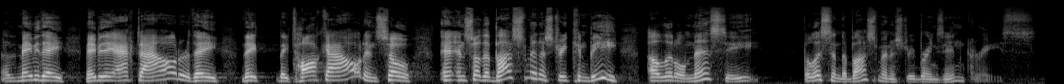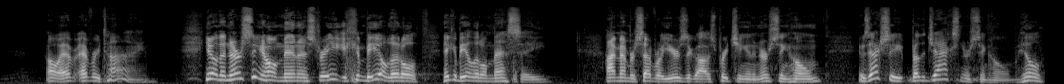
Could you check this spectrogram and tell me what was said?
Uh, maybe they maybe they act out or they they they talk out, and so and, so the bus ministry can be a little messy. But listen, the bus ministry brings increase. Oh, every, every time. You know, the nursing home ministry, it can be a little, it can be a little messy. I remember several years ago, I was preaching in a nursing home. It was actually Brother Jack's nursing home. He'll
